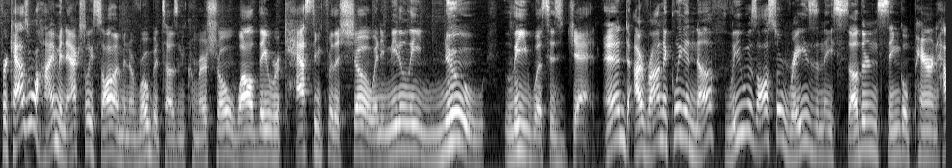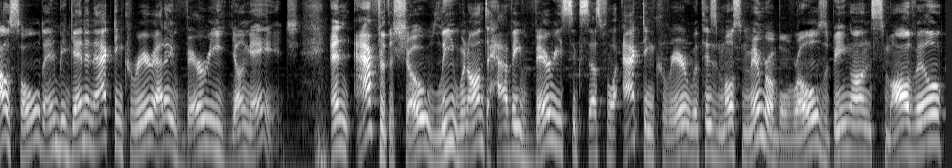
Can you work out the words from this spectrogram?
Fracaswell Hyman actually saw him in a Robitussin commercial while they were casting for the show and immediately knew Lee was his Jett. And ironically enough, Lee was also raised in a southern single parent household and began an acting career at a very young age. And after the show, Lee went on to have a very successful acting career with his most memorable roles being on Smallville,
